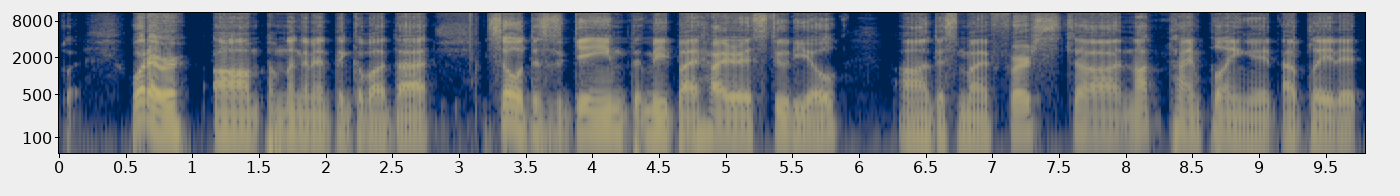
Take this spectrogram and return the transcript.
pla whatever. Um, I'm not gonna think about that. So this is a game made by Hi-Rez Studio. Uh, this is my first uh, not time playing it. I played it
